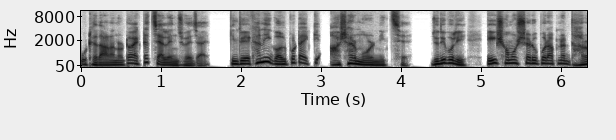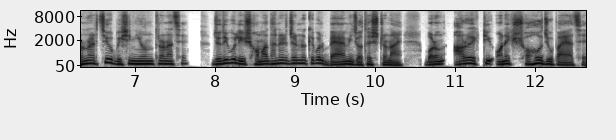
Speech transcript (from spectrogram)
উঠে দাঁড়ানোটাও একটা চ্যালেঞ্জ হয়ে যায়। কিন্তু এখানেই গল্পটা একটি আশার মোড় নিচ্ছে। যদি বলি, এই সমস্যার উপর আপনার ধারণার চেয়েও বেশি নিয়ন্ত্রণ আছে? যদি বলি সমাধানের জন্য কেবল ব্যায়ামই যথেষ্ট নয়, বরং আরও একটি অনেক সহজ উপায় আছে।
